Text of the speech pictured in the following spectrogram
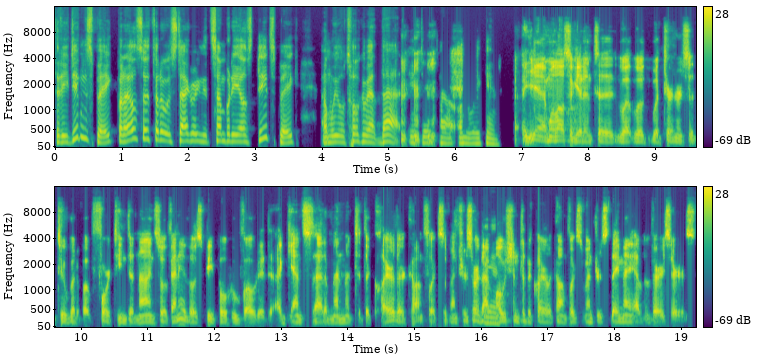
that he didn't speak, but I also thought it was staggering that somebody else did speak, and we will talk about that in detail on the weekend. Yeah, and we'll also get into what, what, what Turner said too, but about fourteen to nine. So if any of those people who voted against that amendment to declare their conflicts of interest, or that yeah. motion to declare the conflicts of interest, they may have a very serious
